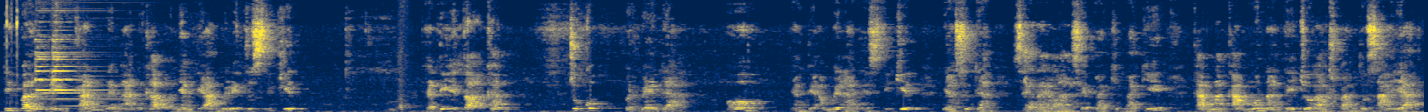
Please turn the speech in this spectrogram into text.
dibandingkan dengan kalau yang diambil itu sedikit jadi itu akan cukup berbeda. Oh yang diambil hanya sedikit. Ya sudah saya rela saya bagi-bagi. Karena kamu nanti juga harus bantu saya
